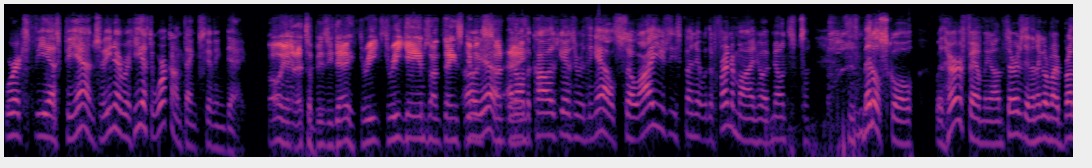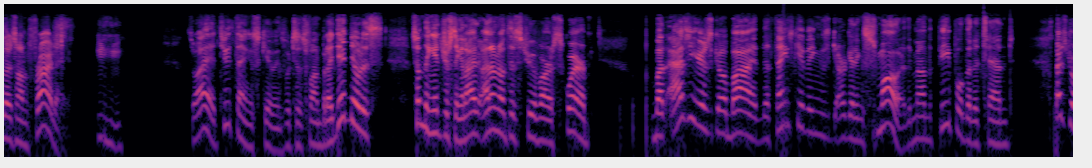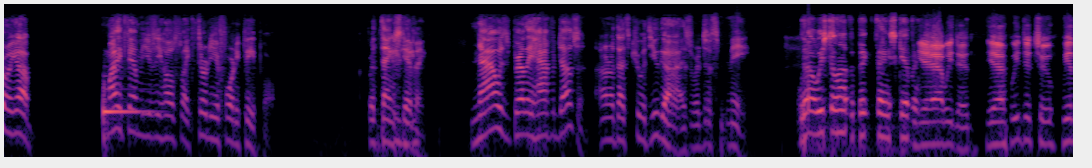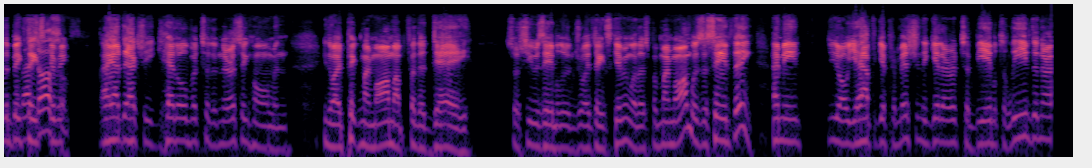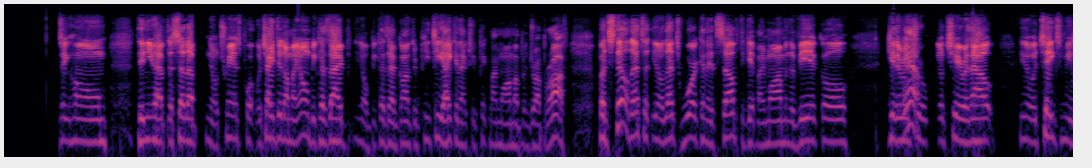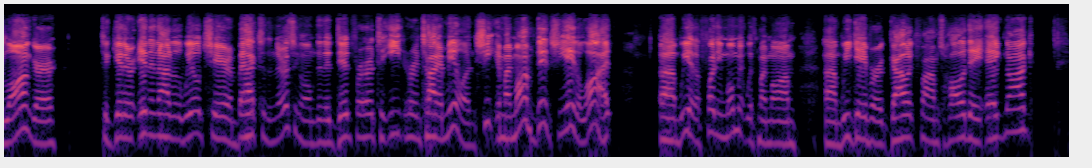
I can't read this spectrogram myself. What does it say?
works for ESPN, so he never he has to work on Thanksgiving Day. Oh yeah, that's a busy day. Three three games on Thanksgiving oh yeah, Sunday. and all the college games and everything else. So I usually spend it with a friend of mine who I've known since, since middle school with her family on Thursday. Then I go to my brother's on Friday. Mhm. So I had two Thanksgivings, which is fun. But I did notice something interesting, and I, I don't know if this is true of our square, but as the years go by, the Thanksgivings are getting smaller. The amount of people that attend. That's growing up. My family usually hosts like 30 or 40 people for Thanksgiving. Now it's barely half a dozen. I don't know if that's true with you guys or just me. No, we still have a big Thanksgiving. Yeah, we did. Yeah, we did too. We had a big That's Thanksgiving. awesome. I had to actually head over to the nursing home and, you know, I picked my mom up for the day so she was able to enjoy Thanksgiving with us. But my mom was the same thing. I mean, you know, you have to get permission to get her to be able to leave the nursing home. Then you have to set up, you know, transport, which I did on my own because I've, you know, because I've gone through PT, I can actually pick my mom up and drop her off. But still, that's a, you know, that's work in itself to get my mom in the vehicle, get her Yeah. into a wheelchair and out. You know, it takes me longer to get her in and out of the wheelchair and back to the nursing home than it did for her to eat her entire meal. And she and my mom did. She ate a lot. Um, we had a funny moment with my mom. Um, we gave her Garelick Farms holiday eggnog,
